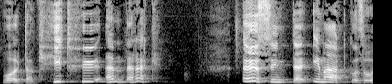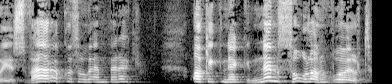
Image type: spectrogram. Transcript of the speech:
Voltak hithű emberek, őszinte imádkozó és várakozó emberek, akiknek nem szólam volt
